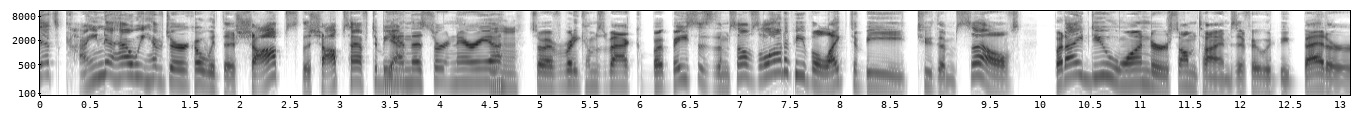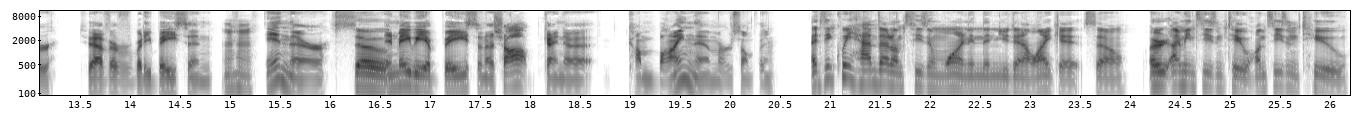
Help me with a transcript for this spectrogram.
That's kind of how we have Jericho with the shops. The shops have to be Yeah. in this certain area. Mhm. So everybody comes back, but bases themselves, a lot of people like to be to themselves. But I do wonder sometimes if it would be better to have everybody basing Mhm. in there So and maybe a base and a shop kind of combine them or something. I think we had that on season one, and then you didn't like it. So, or I mean, season two. On season two,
